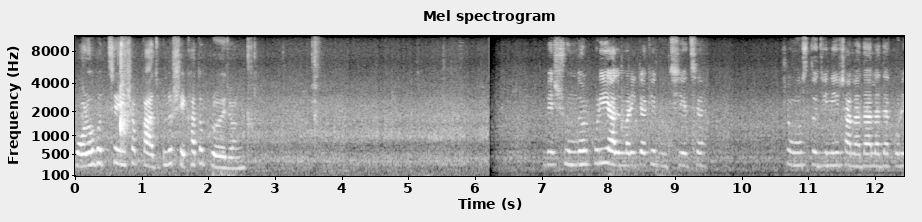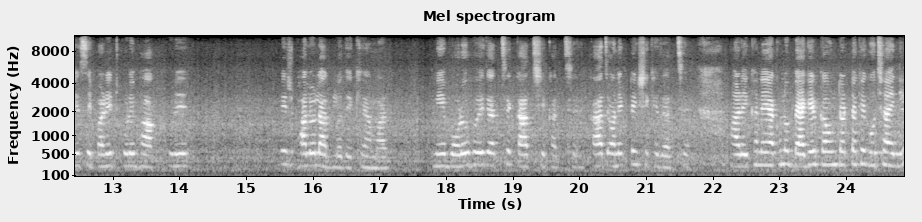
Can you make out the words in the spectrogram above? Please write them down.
বড় হচ্ছে, এইসব কাজগুলো শেখা তো প্রয়োজন। বেশ সুন্দর করেই আলমারিটাকে গুছিয়েছে। সমস্ত জিনিস আলাদা আলাদা করে সেপারেট করে, ভাগ করে বেশ ভালো লাগল দেখে আমার। মেয়ে বড় হয়ে যাচ্ছে, কাজ শেখাচ্ছে, কাজ অনেকটাই শিখে যাচ্ছে। আর এখানে এখনও ব্যাগের কাউন্টারটাকে গোছায়নি।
